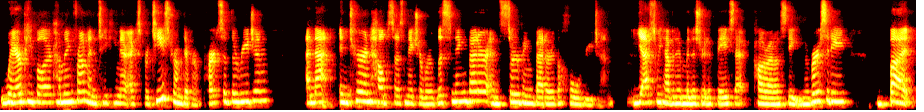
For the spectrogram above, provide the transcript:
where people are coming from and taking their expertise from different parts of the region. And that in turn helps us make sure we're listening better and serving better the whole region. Yes, we have an administrative base at Colorado State University, but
